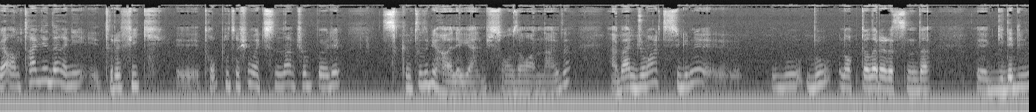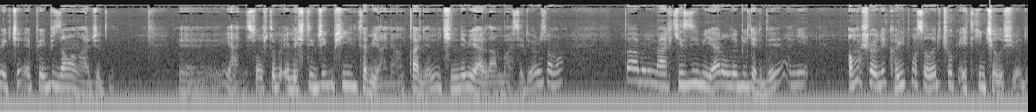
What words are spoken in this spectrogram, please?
Ve Antalya'da hani e, trafik, e, toplu taşıma açısından çok böyle sıkıntılı bir hale gelmiş son zamanlarda. Yani ben cumartesi günü bu, bu noktalar arasında gidebilmek için epey bir zaman harcadım. Yani sonuçta bu eleştirecek bir şey değil tabii yani Antalya'nın içinde bir yerden bahsediyoruz ama daha böyle merkezi bir yer olabilirdi. Hani ama şöyle kayıt masaları çok etkin çalışıyordu.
